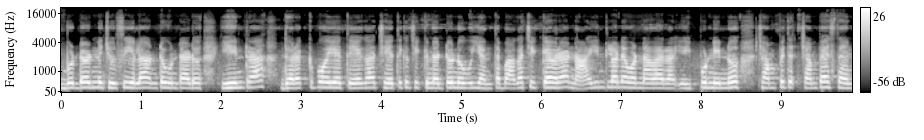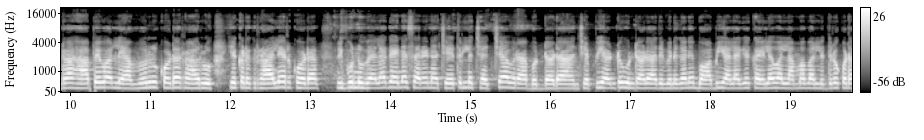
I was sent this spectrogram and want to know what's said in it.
బుడ్డోడిని చూసి ఇలా అంటూ ఉంటాడు. ఏంట్రా దొరక్కపోయే తీగ చేతికి చిక్కినట్టు నువ్వు ఎంత బాగా చిక్కావురా? నా ఇంట్లోనే ఉన్నావా రా ఇప్పుడు నిన్ను చంపితే చంపేస్తాను రా ఆపే వాళ్ళు ఎవరు కూడా రారు. ఇక్కడికి రాలేరు కూడా. ఇప్పుడు నువ్వు ఎలాగైనా సరే నా చేతుల్లో చచ్చావురా బుడ్డోడా అని చెప్పి అంటూ ఉంటాడు. అది వినగానే బాబీ అలాగే కైలా వాళ్ళ అమ్మ వాళ్ళిద్దరూ కూడా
